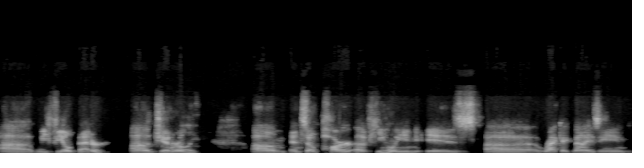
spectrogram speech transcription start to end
uh, we feel better uh, generally. Um, and so part of healing is uh, recognizing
